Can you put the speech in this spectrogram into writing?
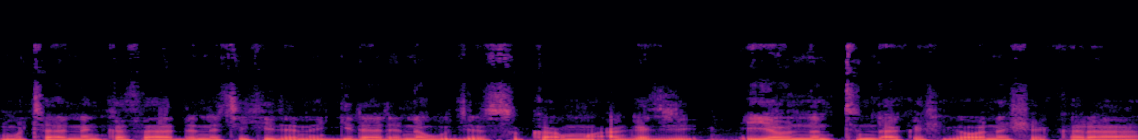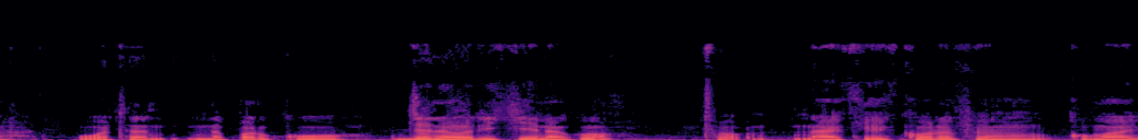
mutanen kasa da na ciki da na gida da na waje su kamu a gaji. Yau nan tun da aka shiga wannan shekara wata na farko Janawari kenan ko? To, na kai korafin kuma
